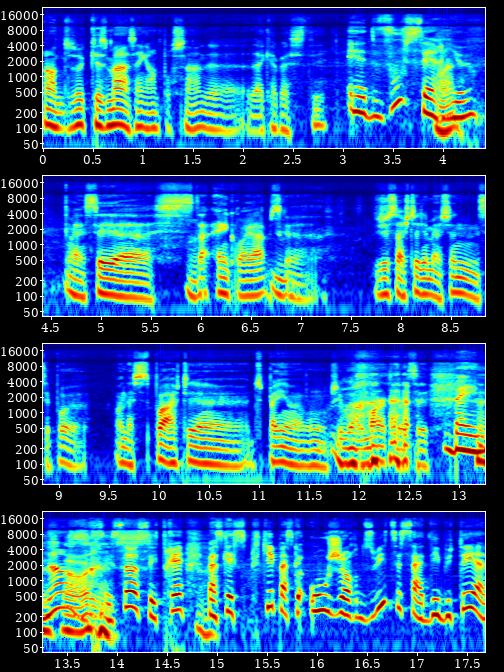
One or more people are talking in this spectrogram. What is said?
rendu quasiment à 50 de, de la capacité. Êtes-vous sérieux? Ouais, c'est euh, incroyable parce Mm. que juste acheter des machines, c'est pas. On n'a pas acheté un- du pain chez. Walmart. là, Ben non, Ah ouais. c'est ça, c'est très... Parce qu'expliquer, parce qu'aujourd'hui, tu sais, ça a débuté à,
